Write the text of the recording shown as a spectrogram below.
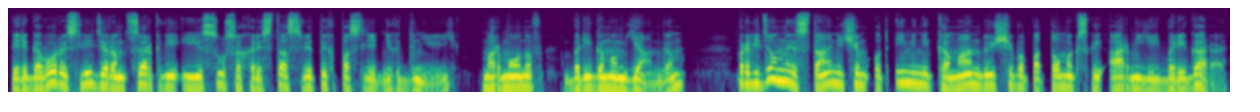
Переговоры с лидером Церкви Иисуса Христа Святых Последних Дней, мормонов, Бригамом Янгом, проведенные Станичем от имени командующего Потомокской армией Боригара,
